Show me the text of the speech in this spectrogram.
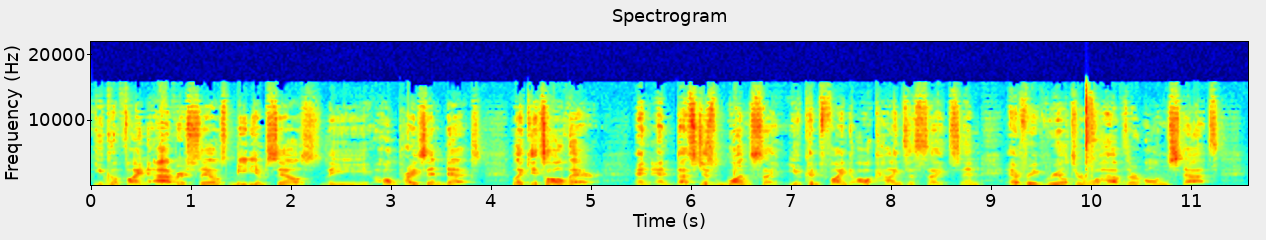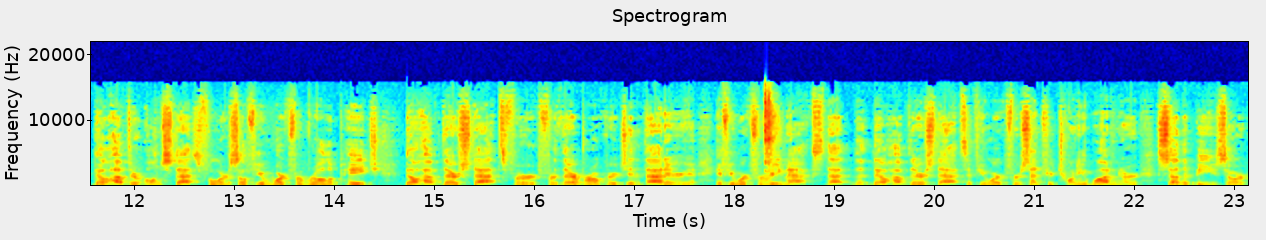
you can find average sales, medium sales, the home price index. Like it's all there. And, and that's just one site. You can find all kinds of sites, and every realtor will have their own stats. They'll have their own stats for. So if you work for Royal LePage they'll have their stats for, for their brokerage in that area. If you work for RE/MAX, that, that they'll have their stats. If you work for Century 21 or Sotheby's or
